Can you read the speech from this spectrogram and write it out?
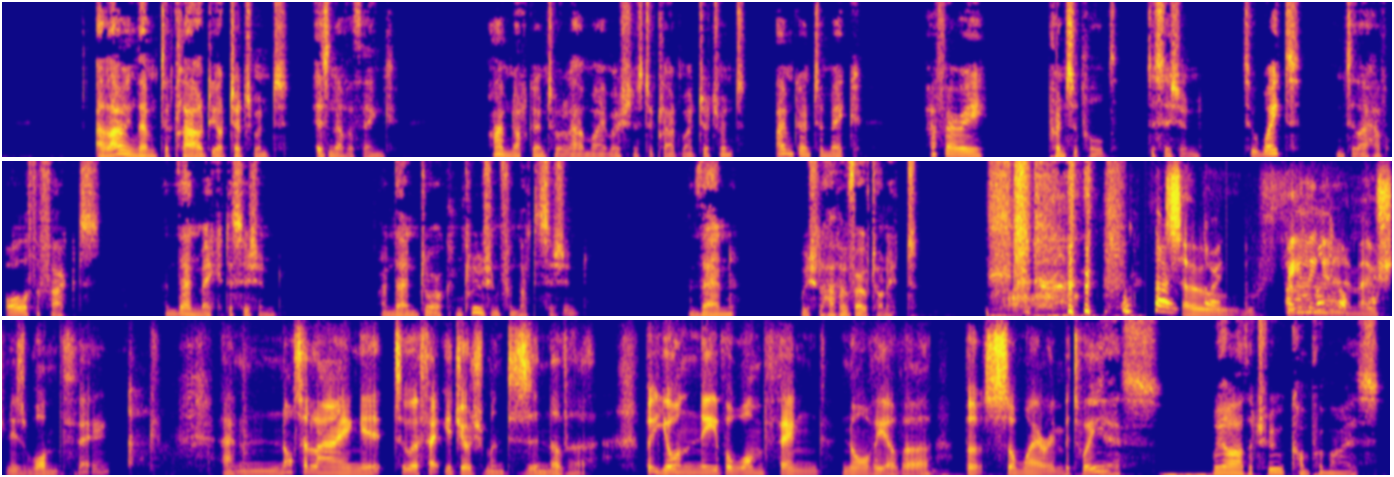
Allowing them to cloud your judgment is another thing. I'm not going to allow my emotions to cloud my judgment. I'm going to make a very principled decision to wait until I have all of the facts and then make a decision and then draw a conclusion from that decision. And then we shall have a vote on it. Sorry, so, sorry. feeling Uh, an emotion is one thing, and not allowing it to affect your judgment is another. But you're neither one thing nor the other, but somewhere in between. Yes. We are the true compromise.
